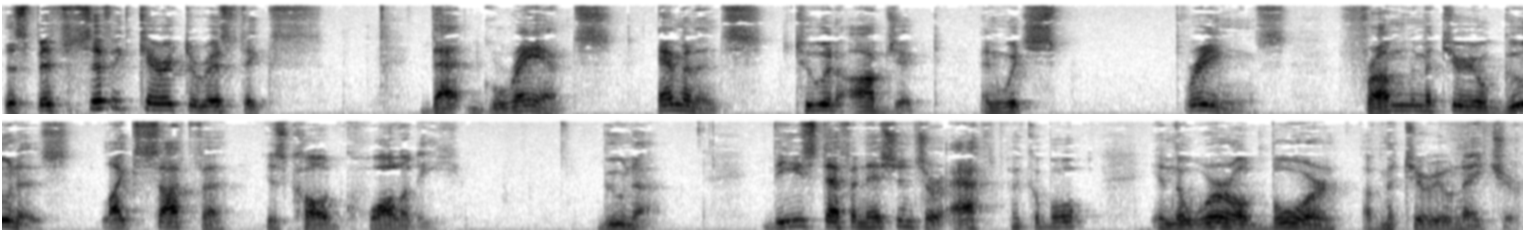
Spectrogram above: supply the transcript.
The specific characteristics that grants eminence to an object and which springs from the material gunas like sattva is called quality. Guna. These definitions are applicable in the world born of material nature.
